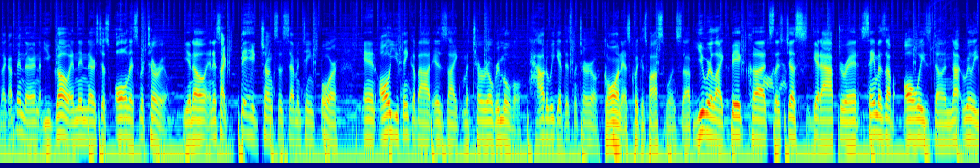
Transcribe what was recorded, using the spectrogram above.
like I've been there, and you go, and then there's just all this material, you know, and it's like big chunks of 17.4 and all you think about is like material removal. How do we get this material gone as quick as possible and stuff? You were like big cuts, oh, let's just get after it. Same as I've always done, not really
